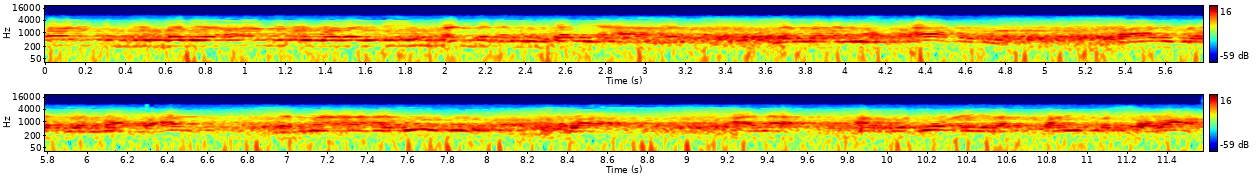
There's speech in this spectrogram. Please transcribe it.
خالد من بني عامر وغيرهم. عندنا من بني عامر لما انهم عاهدوا خالد رضي الله عنه لما عاهدوه وعلى الرجوع إلى الطريق الصواب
